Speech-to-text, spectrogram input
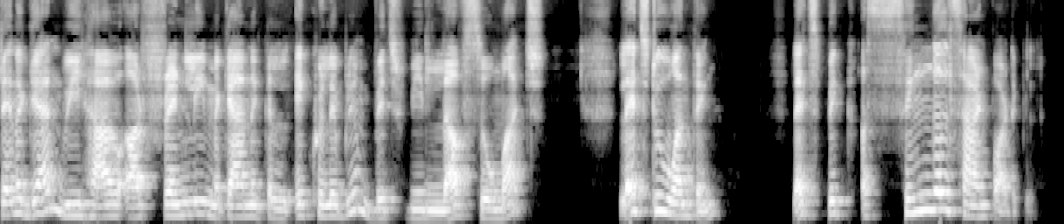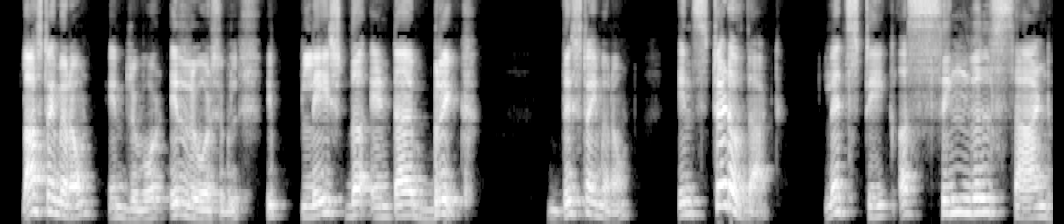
then again, we have our friendly mechanical equilibrium, which we love so much. Let's do one thing. Let's pick a single sand particle. Last time around, in rever irreversible, we placed the entire brick. This time around, instead of that, let's take a single sand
